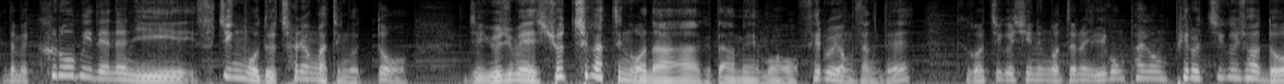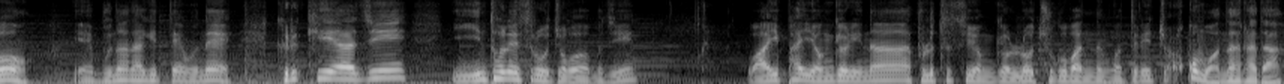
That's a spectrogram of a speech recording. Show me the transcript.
그 다음에 크롭이 되는 이 수직 모드 촬영 같은 것도 이제 요즘에 쇼츠 같은 거나 그 다음에 뭐 세로 영상들 그거 찍으시는 것들은 1080p로 찍으셔도 예, 무난하기 때문에 그렇게 해야지 이 인터넷으로 저거 뭐지? 와이파이 연결이나 블루투스 연결로 주고받는 것들이 조금 원활하다.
